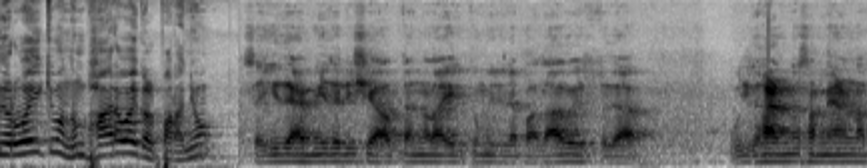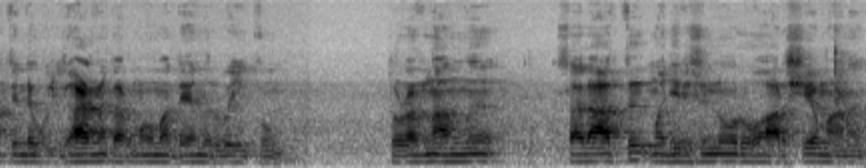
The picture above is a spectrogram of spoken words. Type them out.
നിർവഹിക്കുമെന്നും ഭാരവാഹികൾ പറഞ്ഞു. സയ്യിദ് ഹമീദ് അലി ഷിയാബ് തങ്ങളായിരിക്കും ഇതിന്റെ പതാക ഉയർത്തുക. ഉദ്ഘാടന സമ്മേളനത്തിന്റെ ഉദ്ഘാടന കർമ്മവും അദ്ദേഹം നിർവഹിക്കും. തുടർന്ന് അന്ന് സലാത്ത് മജിരിസിനൂർ വാർഷികമാണ്.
